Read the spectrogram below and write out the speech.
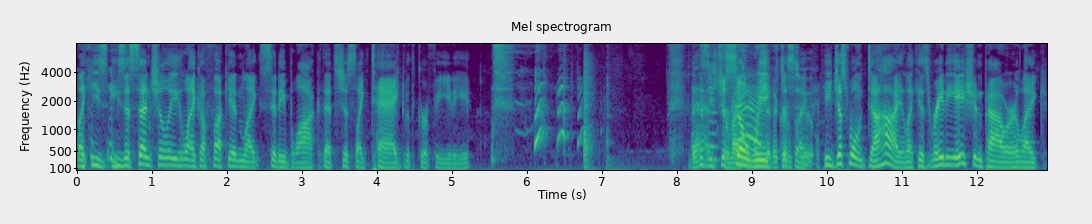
like he's he's essentially like a fucking like city block that's just like tagged with graffiti because he's just so weak. Just like 2. he just won't die. Like his radiation power, like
